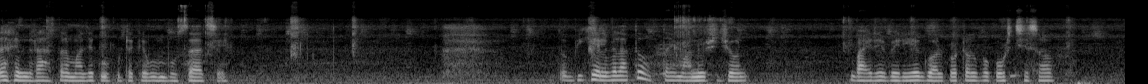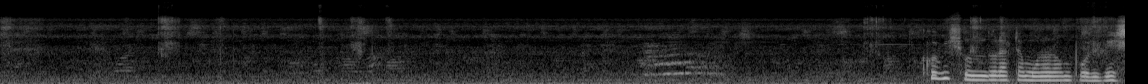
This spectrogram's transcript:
দেখেন রাস্তার মাঝে কুকুরটা কেমন বসে আছে। তো বিকেলবেলা তো, তাই মানুষজন বাইরে বেরিয়ে গল্প টল্প করছে সব। খুবই সুন্দর একটা মনোরম পরিবেশ।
